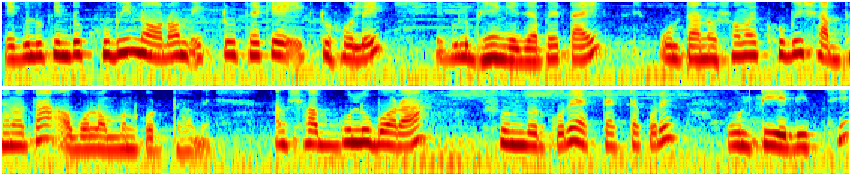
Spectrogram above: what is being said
এগুলো কিন্তু খুবই নরম, একটু থেকে একটু হলেই এগুলো ভেঙে যাবে। তাই উল্টানোর সময় খুবই সাবধানতা অবলম্বন করতে হবে। আমি সবগুলো বড়া সুন্দর করে একটা একটা করে উল্টিয়ে দিচ্ছি।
